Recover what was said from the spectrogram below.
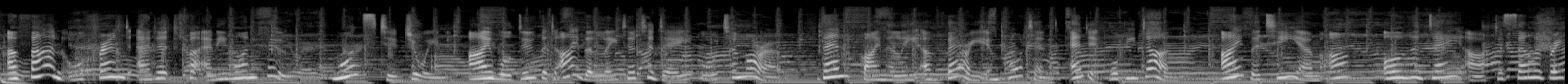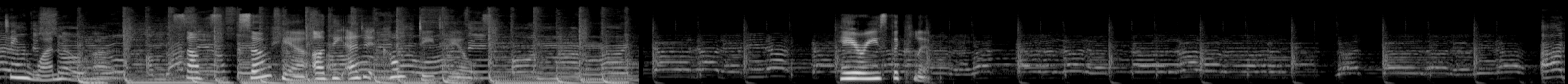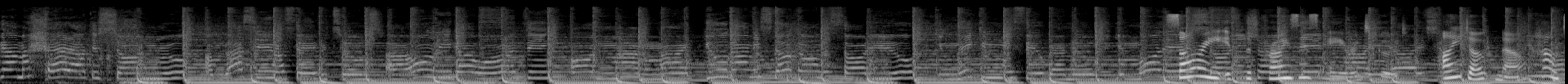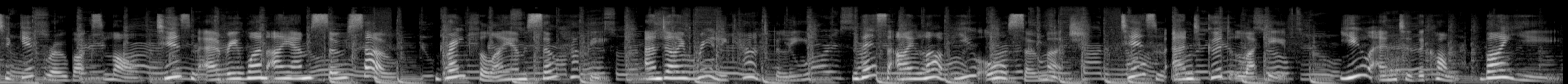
a fan or friend edit for anyone who wants to join. I will do that either later today or tomorrow. Then finally a very important edit will be done, either TMR or the day after celebrating 100 subs. So here are the edit comp details. Here is the clip. I got my head out sunroof. I'm blasting Sorry if the prizes aren't good. I don't know how to give Robux lol. Tis everyone I am so so grateful I am so happy. And I really can't believe this I love you all so much. Tism and good luck if you enter the comp. by ye.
